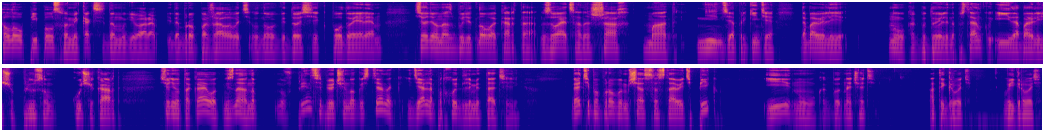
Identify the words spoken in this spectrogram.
Hello, people, с вами как всегда Мугивара, и добро пожаловать в новый видосик по дуэлям. Сегодня у нас будет новая карта, называется она Шах, Мат, Ниндзя, прикиньте, добавили, ну, как бы дуэли на постоянку, и добавили еще плюсом кучи карт. Сегодня вот такая вот, не знаю, она, ну, в принципе, очень много стенок, идеально подходит для метателей. Давайте попробуем сейчас составить пик и, ну, как бы начать отыгрывать, выигрывать.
